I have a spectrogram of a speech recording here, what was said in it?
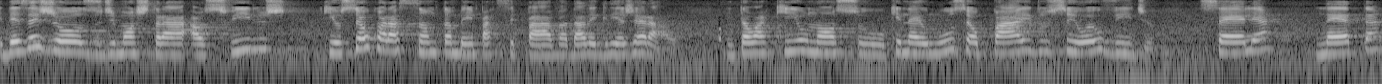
e desejoso de mostrar aos filhos que o seu coração também participava da alegria geral. Então aqui o nosso Quinéio Lúcio é o pai do senhor Elvídio, Célia neta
